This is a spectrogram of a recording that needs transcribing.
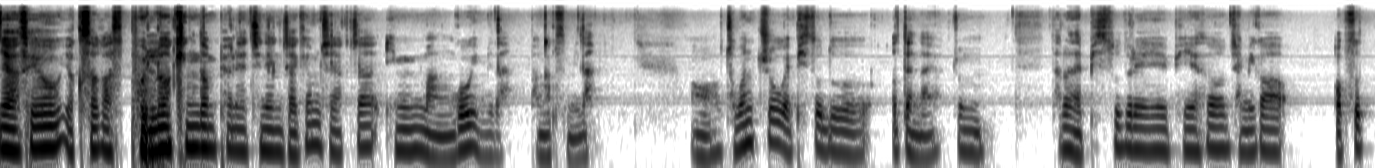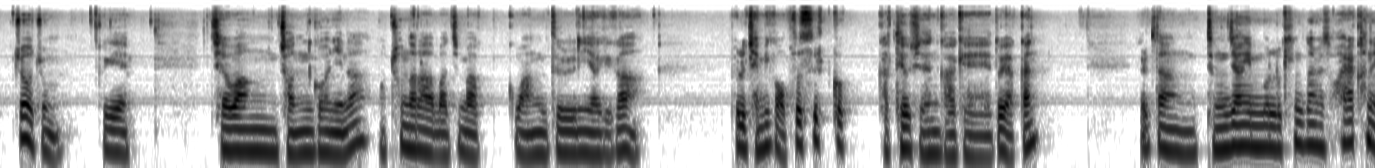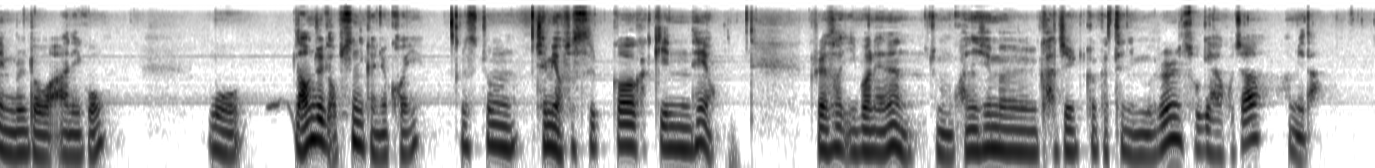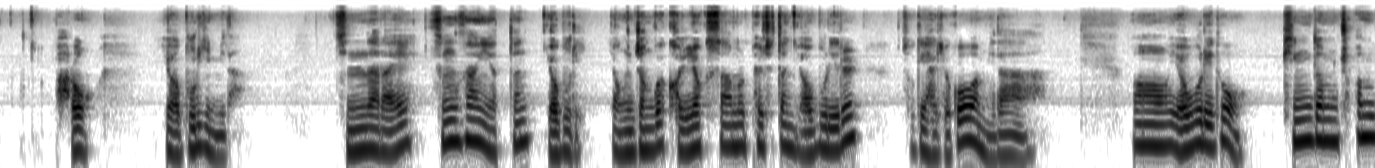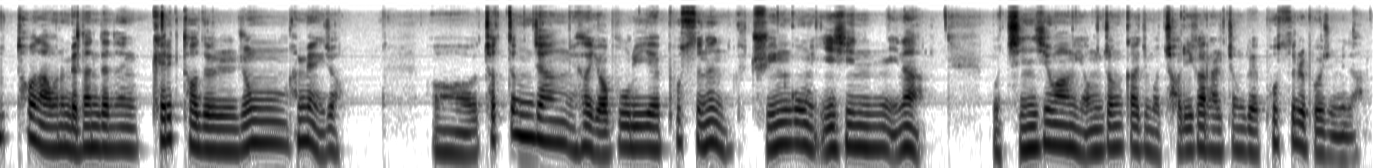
안녕하세요. 역사가 스포일러 킹덤 편의 진행자 겸 제작자 임망고입니다. 반갑습니다. 어, 저번 주 에피소드 어땠나요? 좀 다른 에피소드에 비해서 재미가 없었죠? 좀 그게 제왕 전건이나 뭐 초나라 마지막 왕들 이야기가 별로 재미가 없었을 것 같아요. 제 생각에도 약간 일단 등장인물로 킹덤에서 활약하는 인물도 아니고 뭐 나온 적이 없으니까요 거의. 그래서 좀 재미없었을 것 같긴 해요. 그래서 이번에는 좀 관심을 가질 것 같은 인물을 소개하고자 합니다. 바로 여부리입니다. 진나라의 승상이었던 여부리 영정과 권력 싸움을 펼쳤던 여부리를 소개하려고 합니다. 어, 여부리도 킹덤 초반부터 나오는 몇 안 되는 캐릭터들 중 한 명이죠 어, 첫 등장에서 여부리의 포스는 그 주인공 이신이나 뭐 진시황 영정까지 뭐 저리가라 할 정도의 포스를 보여줍니다.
